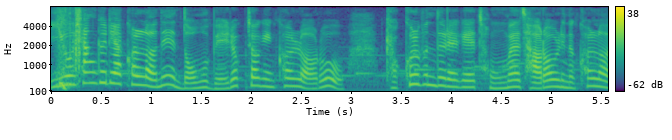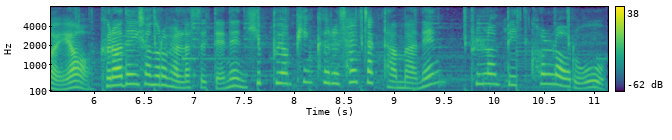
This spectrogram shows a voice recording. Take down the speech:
2호 Sangria 컬러는 너무 매력적인 컬러로 겨쿨분들에게 정말 잘 어울리는 컬러예요. 그라데이션으로 발랐을 때는 희뿌연 핑크를 살짝 담아낸 plum빛 컬러로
